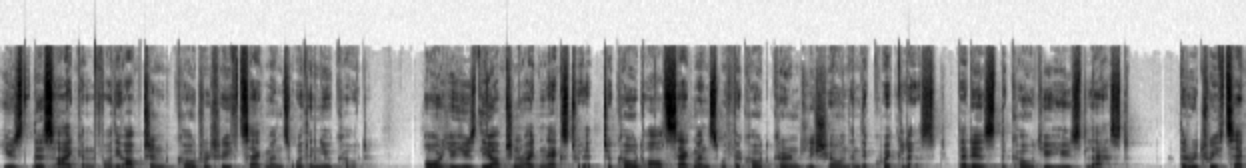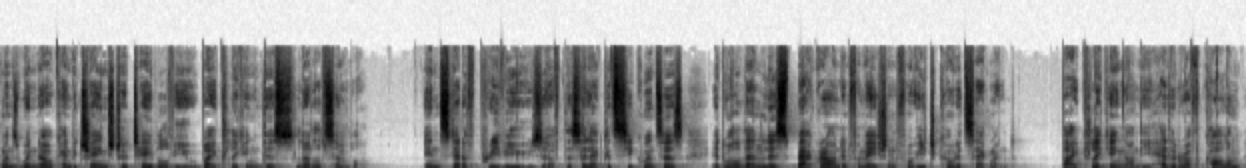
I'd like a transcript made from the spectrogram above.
use this icon for the option Code Retrieved Segments with a new code. Or you use the option right next to it to code all segments with the code currently shown in the quick list, that is, the code you used last. The Retrieved Segments window can be changed to a table view by clicking this little symbol. Instead of previews of the selected sequences, it will then list background information for each coded segment. By clicking on the header of a column,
